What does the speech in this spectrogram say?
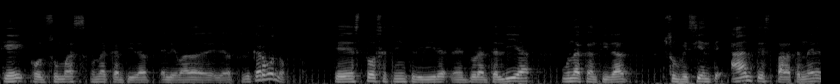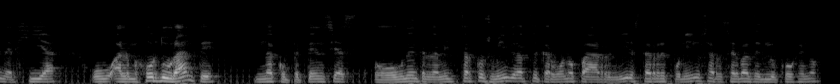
que consumas una cantidad elevada de hidratos de carbono. Que esto se tiene que dividir eh, durante el día una cantidad suficiente antes para tener energía o a lo mejor durante una competencia o un entrenamiento estar consumiendo hidratos de carbono para rendir, estar reponiendo esas reservas de glucógeno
